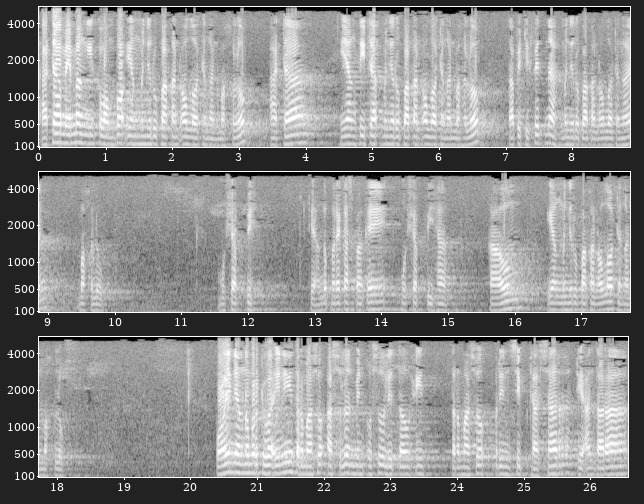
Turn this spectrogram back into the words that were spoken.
Ada memang kelompok yang menyerupakan Allah dengan makhluk, ada yang tidak menyerupakan Allah dengan makhluk tapi difitnah menyerupakan Allah dengan makhluk. Musyabbih dianggap mereka sebagai musyabbihah, kaum yang menyerupakan Allah dengan makhluk. Poin yang nomor dua ini termasuk aslun min usulit tauhid, termasuk prinsip dasar di antara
